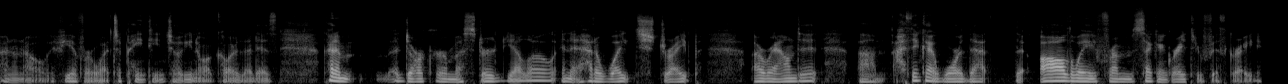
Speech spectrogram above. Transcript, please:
I don't know if you ever watch a painting show, you know what color that is. Kind of a darker mustard yellow, and it had a white stripe around it. Um, I think I wore that the, all the way from second grade through fifth grade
